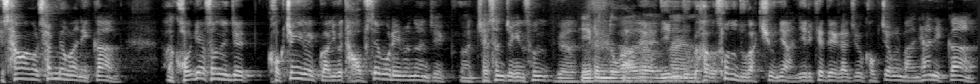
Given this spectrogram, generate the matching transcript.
이 상황을 설명하니까 아, 거기에서는 이제 걱정이 될 거 아니고 다 없애버리면은 이제 그 재산적인 손, 그 일은 누가 아, 네? 니는 네. 누가 하고 소는 누가 키우냐 이렇게 돼가지고 걱정을 많이 하니까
